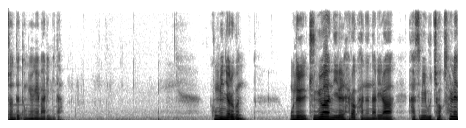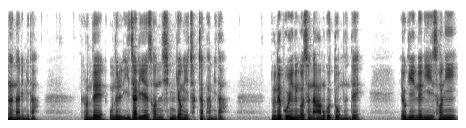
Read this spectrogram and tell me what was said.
전 대통령의 말입니다. 국민 여러분, 오늘 중요한 일을 하러 가는 날이라 가슴이 무척 설레는 날입니다. 그런데 오늘 이 자리에 선 심경이 착잡합니다. 눈에 보이는 것은 아무것도 없는데 여기 있는 이 선이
